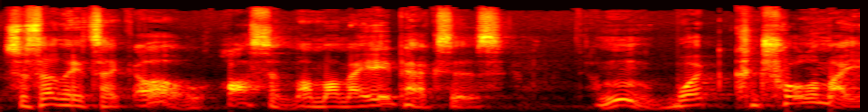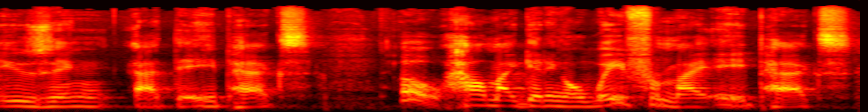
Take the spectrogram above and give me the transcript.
So suddenly it's like, oh, awesome, I'm on my apexes. Hmm, what control am I using at the apex? Oh, how am I getting away from my apex?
